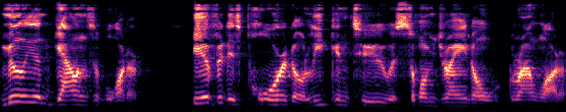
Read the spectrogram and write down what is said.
million gallons of water if it is poured or leak into a storm drain or groundwater.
